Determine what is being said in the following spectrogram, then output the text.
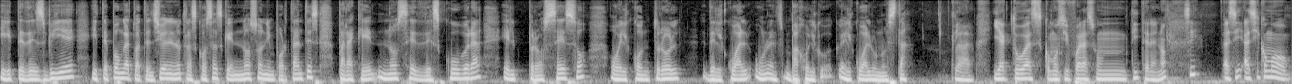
y te desvíe y te ponga tu atención en otras cosas que no son importantes para que no se descubra el proceso o el control del cual uno, bajo el, el cual uno está. Claro. Y actúas como si fueras un títere, ¿no? Sí. Así, así como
